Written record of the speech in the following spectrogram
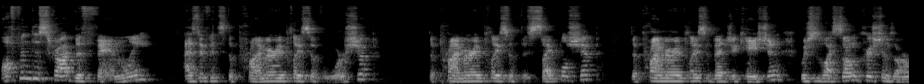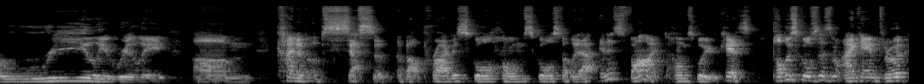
often describe the family as if it's the primary place of worship, the primary place of discipleship, the primary place of education, which is why some Christians are really, really um, kind of obsessive about private school, homeschool, stuff like that. And it's fine to homeschool your kids. Public school system, I came through it.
